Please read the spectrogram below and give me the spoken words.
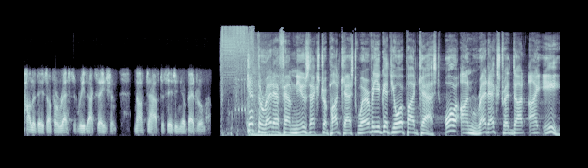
Holidays are for rest and relaxation, not to have to sit in your bedroom. Get the Red FM News Extra podcast wherever you get your podcast or on redextra.ie.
